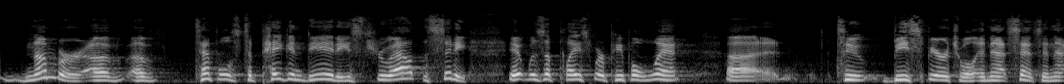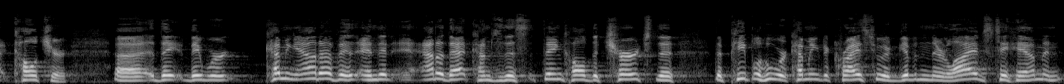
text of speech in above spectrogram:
number of, of temples to pagan deities throughout the city. It was a place where people went uh, to be spiritual in that sense, in that culture. Uh, they they were coming out of it, and then out of that comes this thing called the church. The the people who were coming to Christ, who had given their lives to Him, and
